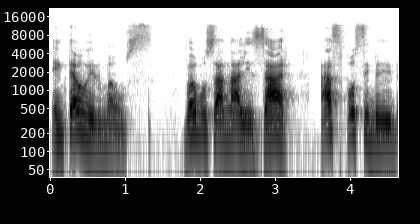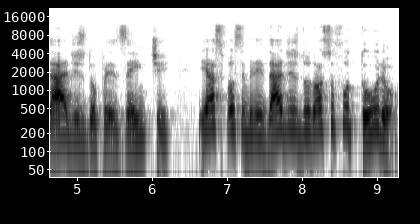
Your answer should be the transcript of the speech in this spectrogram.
Então, irmãos, vamos analisar as possibilidades do presente e as possibilidades do nosso futuro.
